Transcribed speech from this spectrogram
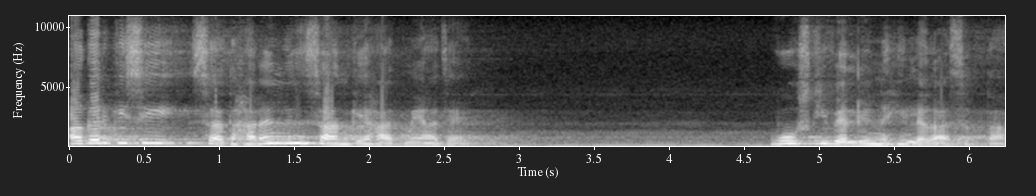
अगर किसी साधारण इंसान के हाथ में आ जाए, वो उसकी वैल्यू नहीं लगा सकता।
